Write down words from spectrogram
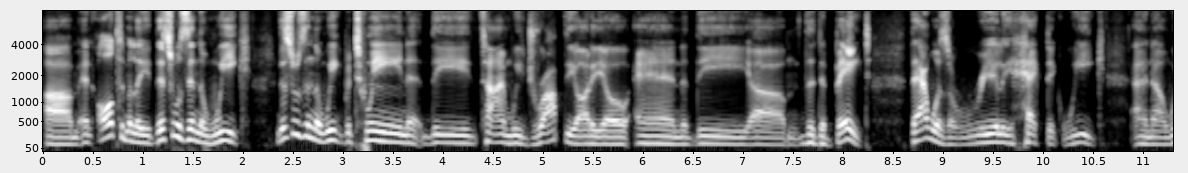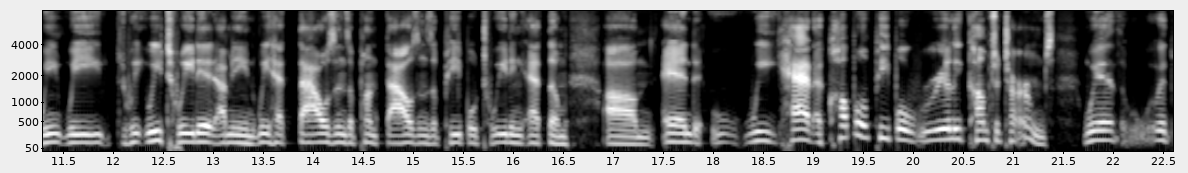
Um, and ultimately, this was in the week. This was in the week between the time we dropped the audio and the um, the debate that was a really hectic week, and uh, we, we we we tweeted. I mean, we had thousands upon thousands of people tweeting at them, um, and we had a couple of people really come to terms with with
